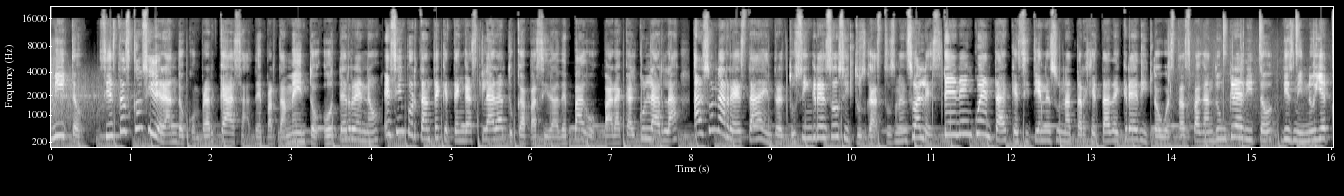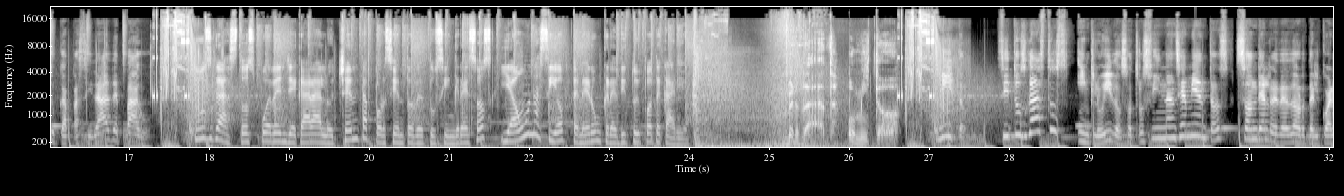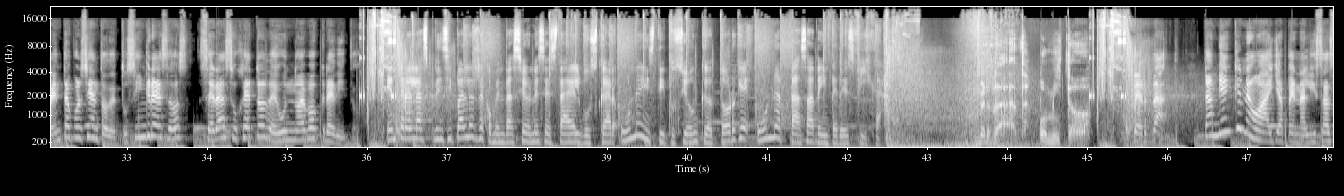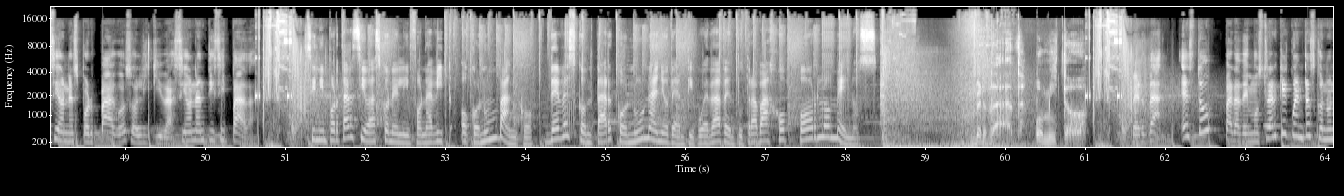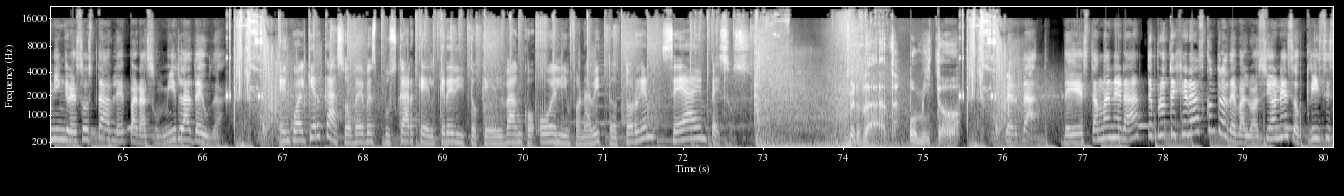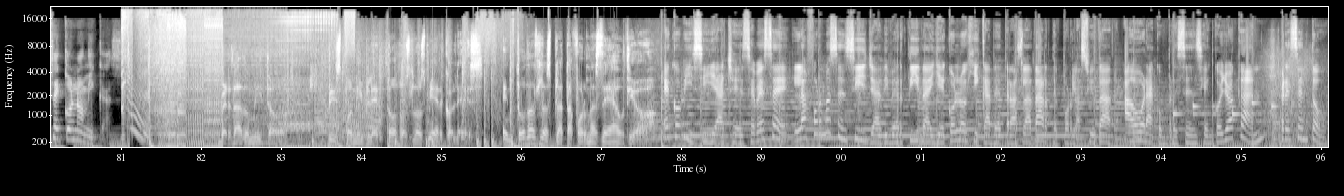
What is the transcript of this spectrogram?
Mito. Si estás considerando comprar casa, departamento o terreno, es importante que tengas clara tu capacidad de pago. Para calcularla, haz una resta entre tus ingresos y tus gastos mensuales. Ten en cuenta que si tienes una tarjeta de crédito o estás pagando un crédito, disminuye tu capacidad de pago. Tus gastos pueden llegar al 80% de tus ingresos y aún así obtener un crédito hipotecario. ¿Verdad o mito? Mito. Si tus gastos, incluidos otros financiamientos, son de alrededor del 40% de tus ingresos, serás sujeto de un nuevo crédito. Entre las principales recomendaciones está el buscar una institución que otorgue una tasa de interés fija. ¿Verdad o mito? Verdad. También que no haya penalizaciones por pagos o liquidación anticipada. Sin importar si vas con el Infonavit o con un banco, debes contar con un año de antigüedad en tu trabajo por lo menos. ¿Verdad o mito? Verdad. Esto para demostrar que cuentas con un ingreso estable para asumir la deuda. En cualquier caso, debes buscar que el crédito que el banco o el Infonavit te otorguen sea en pesos. ¿Verdad o mito? Verdad. De esta manera, te protegerás contra devaluaciones o crisis económicas. ¿Verdad o mito? Disponible todos los miércoles en todas las plataformas de audio. Ecobici y HSBC, la forma sencilla, divertida y ecológica de trasladarte por la ciudad, ahora con presencia en Coyoacán, presentó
